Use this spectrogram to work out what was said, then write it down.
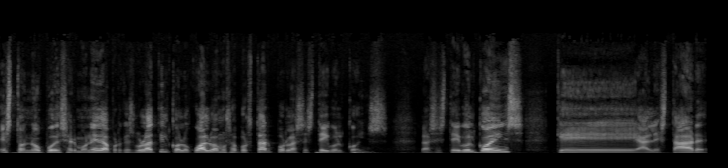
esto no puede ser moneda porque es volátil, con lo cual vamos a apostar por las stablecoins. Las stablecoins que al estar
